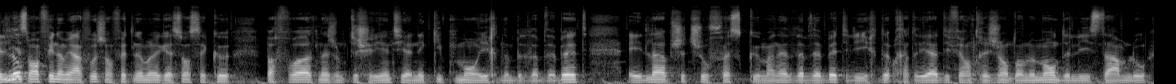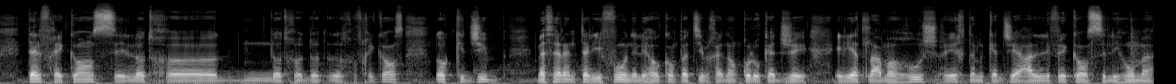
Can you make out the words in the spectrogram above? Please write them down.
اللي يسمعوا فينا ما يعرفوش ان فيت لوموليغاسيون سي كو بارفوا تنجم تشري انت ان ايكيبمون يخدم بالذبذبات اي لا باش تشوف اسكو معناها الذبذبات اللي يخدم خاطر يا ديفيرونت ريجون دون لو موند اللي يستعملوا تيل فريكونس سي لوتر لوتر لوتر فريكونس دونك كي تجيب مثلا تليفون اللي هو كومباتيبل خلينا نقولوا 4 جي اللي يطلع ماهوش يخدم 4 جي على لي فريكونس اللي هما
